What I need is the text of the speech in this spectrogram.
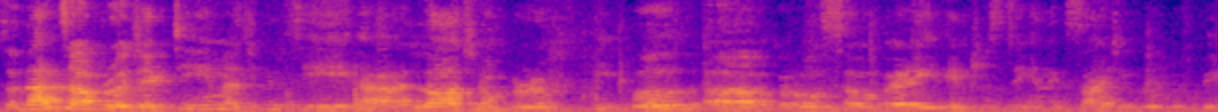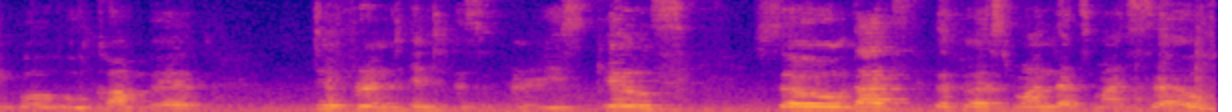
so that's our project team. As you can see, a large number of people, uh, but also a very interesting and exciting group of people who come with different interdisciplinary skills. So that's the first one, that's myself.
